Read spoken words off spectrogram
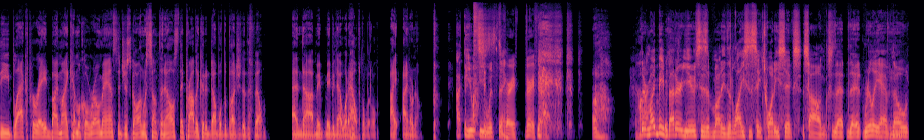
the Black Parade by My Chemical Romance and just gone with something else, they probably could have doubled the budget of the film, and uh, maybe maybe that would have helped a little. I I don't know. I, you, you would think. very very fair. Oh, there might be better uses of money than licensing 26 songs that, that really have Mm-hmm. no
